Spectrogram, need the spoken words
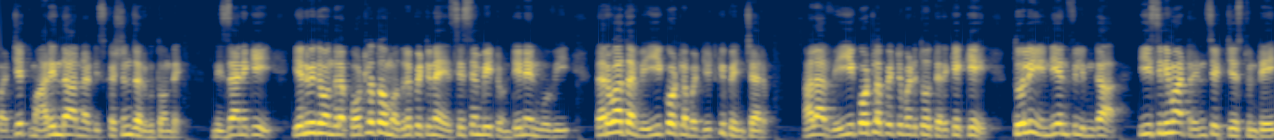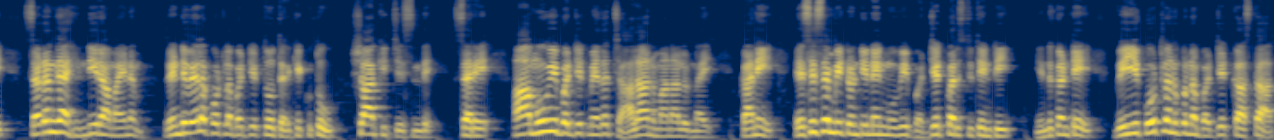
బడ్జెట్ మారిందా అన్న డిస్కషన్ జరుగుతోంది. నిజానికి ఎనిమిది వందల కోట్లతో మొదలుపెట్టిన ఎస్ఎస్ఎంబి ట్వంటీ నైన్ మూవీ తర్వాత వెయ్యి కోట్ల బడ్జెట్కి పెంచారు. అలా వెయ్యి కోట్ల పెట్టుబడితో తెరకెక్కే తొలి ఇండియన్ ఫిల్మ్గా ఈ సినిమా ట్రెండ్ సెట్ చేస్తుంటే సడన్గా హిందీ రామాయణం రెండు వేల కోట్ల బడ్జెట్తో తెరకెక్కుతూ షాక్ ఇచ్చేసింది. సరే ఆ మూవీ బడ్జెట్ మీద చాలా అనుమానాలున్నాయి. కానీ S S M B twenty nine movie budget పరిస్థితి ఏంటి? ఎందుకంటే వెయ్యి కోట్లు అనుకున్న బడ్జెట్ కాస్త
